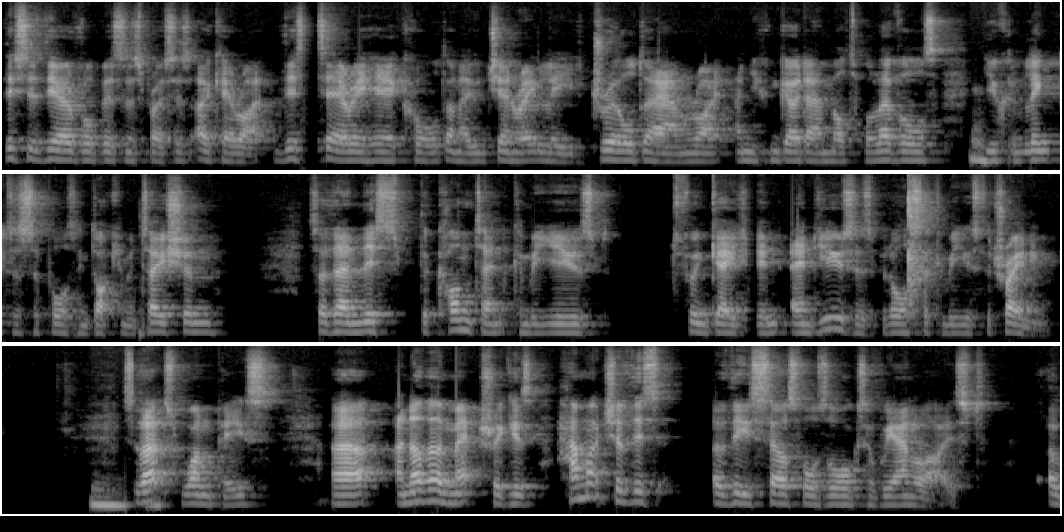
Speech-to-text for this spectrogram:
this is the overall business process. Okay, right, this area here called, I know, generate lead, drill down, right, and you can go down multiple levels. Mm. You can link to supporting documentation. So then this, the content can be used to engage in end users, but also can be used for training. Mm. So that's one piece. Uh, another metric is how much of this of these Salesforce orgs have we analyzed? Uh,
